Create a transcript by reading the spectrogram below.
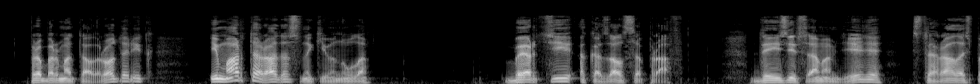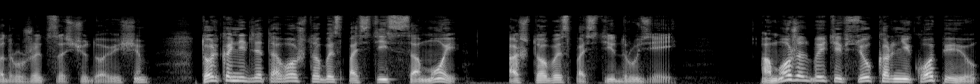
— пробормотал Родерик, — и Марта радостно кивнула. Берти оказался прав. Дейзи в самом деле старалась подружиться с чудовищем, только не для того, чтобы спастись самой, а чтобы спасти друзей. А может быть и всю корникопию.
